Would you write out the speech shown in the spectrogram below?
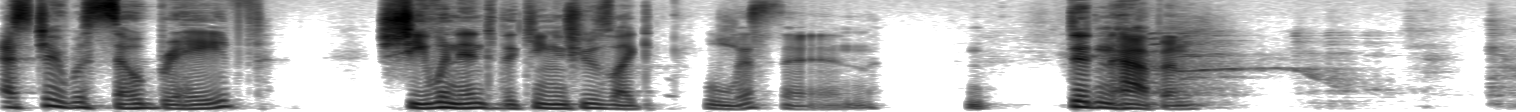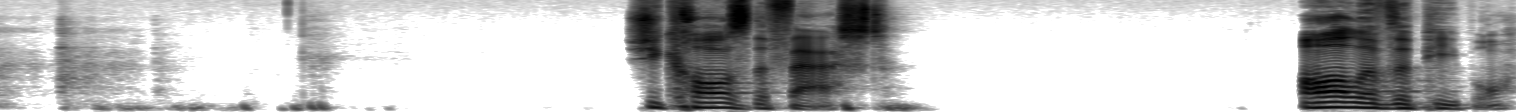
Esther was so brave. She went into the king and she was like, "Listen." Didn't happen. She calls the fast. All of the people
